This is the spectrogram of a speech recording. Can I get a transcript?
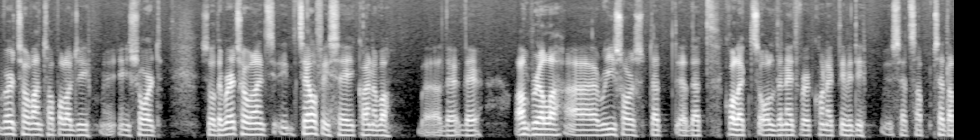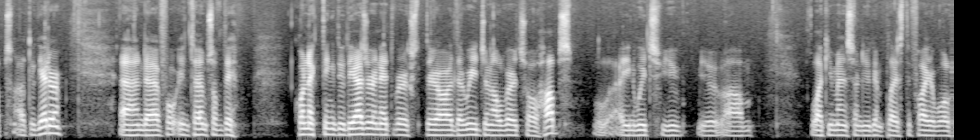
virtual WAN topology in short, so the virtual WAN itself is a kind of a uh, the, the umbrella uh, resource that uh, that collects all the network connectivity sets up setups uh, together, and uh, for in terms of the connecting to the Azure networks, there are the regional virtual hubs in which you you um, like you mentioned, you can place the firewall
